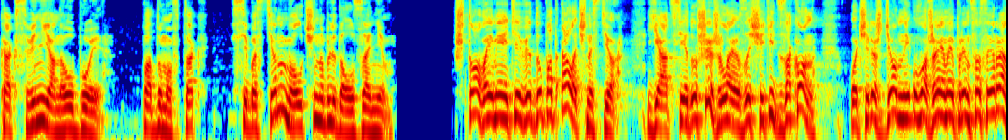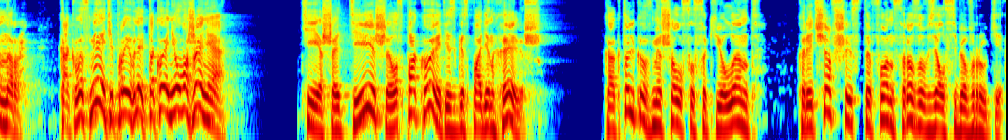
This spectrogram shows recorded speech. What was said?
Как свинья на убое. Подумав так, Себастьян молча наблюдал за ним. «Что вы имеете в виду под алчностью? Я от всей души желаю защитить закон, учрежденный уважаемой принцессой Реннер. Как вы смеете проявлять такое неуважение?» «Тише, тише, успокойтесь, господин Хэвиш». Как только вмешался Сакьюленд, кричавший Стефан сразу взял себя в руки.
